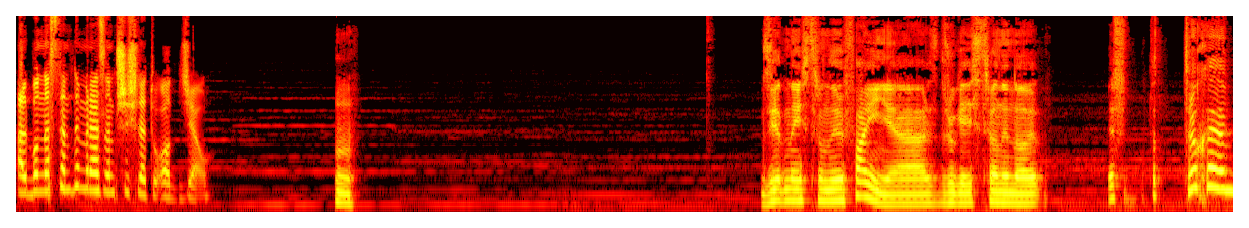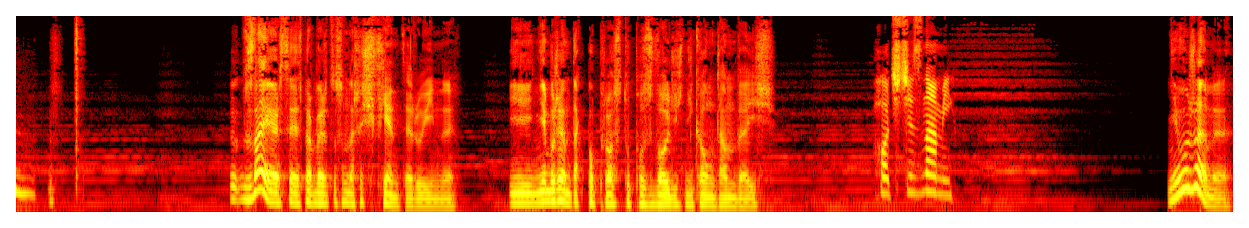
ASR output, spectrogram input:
albo następnym razem przyślę tu oddział. Z jednej strony fajnie, a z drugiej strony, no. Wiesz, to trochę. Zdajesz sobie sprawę, że to są nasze święte ruiny. I nie możemy tak po prostu pozwolić nikomu tam wejść. Chodźcie z nami. Nie możemy.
